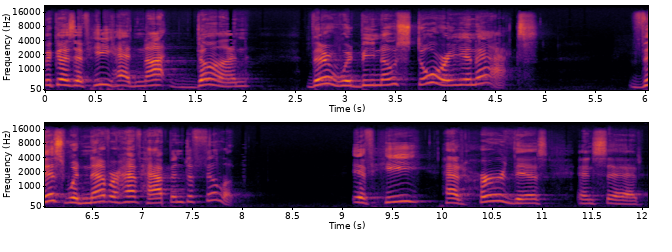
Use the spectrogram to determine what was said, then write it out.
Because if he had not done, there would be no story in Acts. This would never have happened to Philip. If he had heard this and said,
